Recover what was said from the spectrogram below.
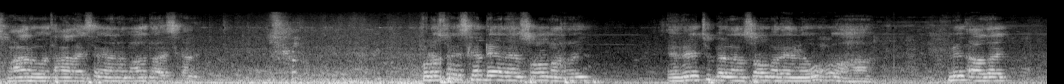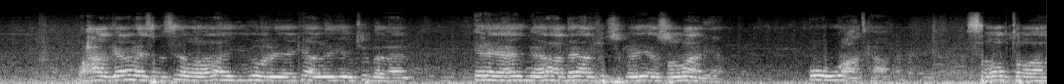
subxaana wa tacaala isagaana mahadda iskale brosesska dheereen soo maray ee reer jubbaland soo mareenna wuxuu ahaa mid adag. Waxaad garanaysaan sida walaalahaygii ugu horreeyay ka hadlayeen jubbaland inay ahayd meelaha dagaalkii sukeeye ee soomaaliya. Uu ugu adkaa sababtoo ah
